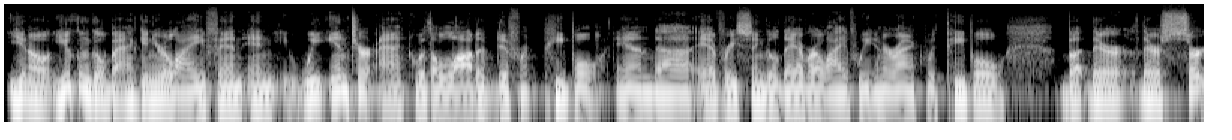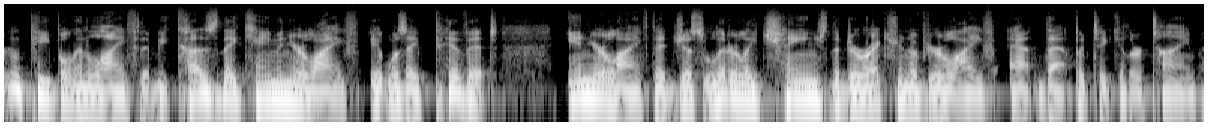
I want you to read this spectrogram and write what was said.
you know, you can go back in your life and and we interact with a lot of different people, and uh, every single day of our life we interact with people. But there there are certain people in life that because they came in your life, it was a pivot in your life that just literally changed the direction of your life at that particular time.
